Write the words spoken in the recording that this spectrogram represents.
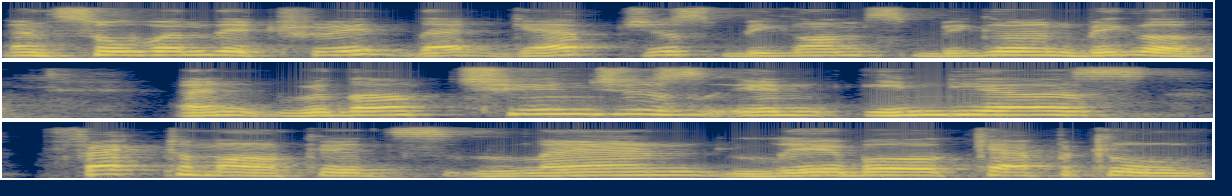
And so when they trade, that gap just becomes bigger and bigger. And without changes in India's factor markets, land, labor, capital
